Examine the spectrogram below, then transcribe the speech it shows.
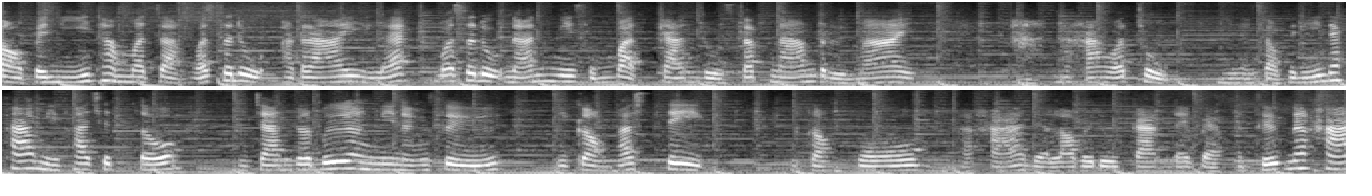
ต่อไปนี้ทำมาจากวัสดุอะไร และวัสดุนั้นมีสมบัติการดูดซับน้ำหรือไม่ นะคะ วัตถุมีอย่างต่อไปนี้นะคะ มีผ้าเช็ดโต๊ะ มีจานกระเบื้อง มีหนังสือ มีกล่องพลาสติก มีกล่องโฟมนะคะ เดี๋ยวเราไปดูกันในแบบบันทึกนะคะ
